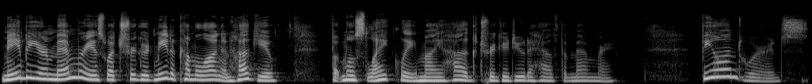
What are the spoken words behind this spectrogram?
maybe your memory is what triggered me to come along and hug you, but most likely my hug triggered you to have the memory. Beyond words,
